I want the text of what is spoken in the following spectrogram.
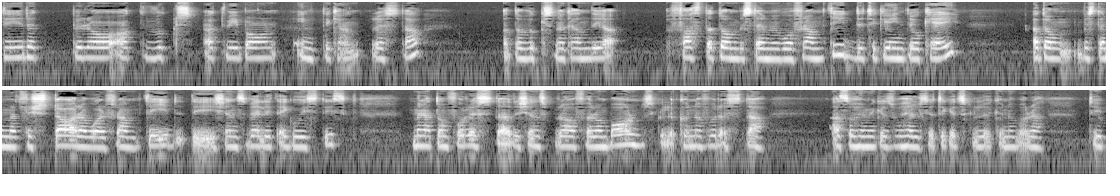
det är rätt bra att, vux, att vi barn inte kan rösta. Att de vuxna kan det. Fast att de bestämmer vår framtid, det tycker jag inte är okej. Att de bestämmer att förstöra vår framtid, det känns väldigt egoistiskt. Men att de får rösta, det känns bra för om barn skulle kunna få rösta Alltså hur mycket som helst. Jag tycker att det skulle kunna vara typ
